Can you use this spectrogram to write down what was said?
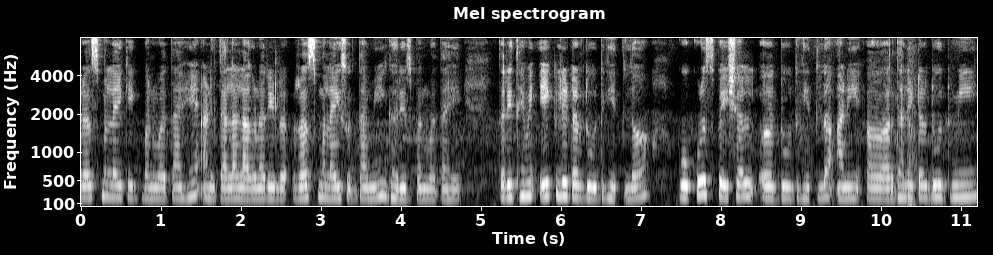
रसमलाई केक बनवत आहे आणि त्याला लागणारी र रसमलाईसुद्धा मी घरीच बनवत आहे. तर इथे मी एक लिटर दूध घेतलं. गोकुळ स्पेशल दूध घेतलं आणि अर्धा लिटर दूध मी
